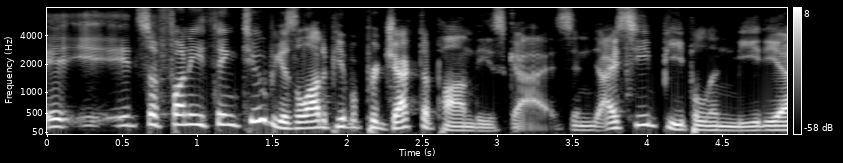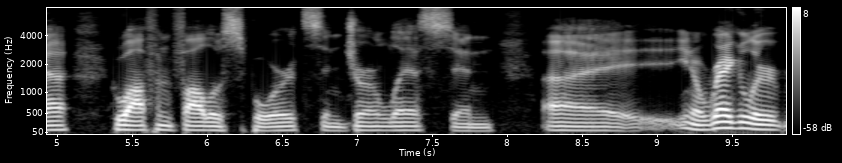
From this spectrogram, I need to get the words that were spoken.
it, it's a funny thing too because a lot of people project upon these guys and i see people in media who often follow sports and journalists and uh, you know regular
